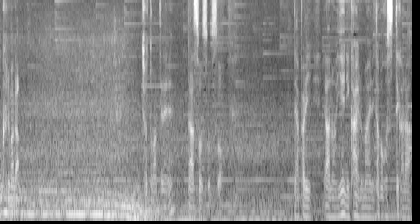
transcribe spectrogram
お車が。ちょっと待ってね。あそうそうそう。やっぱりあの家に帰る前にタバコ吸ってから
